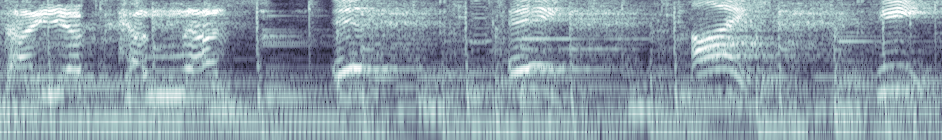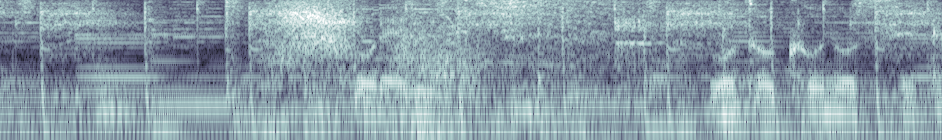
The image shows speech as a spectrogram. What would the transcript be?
罪悪感なし。SHIT これが男の世界。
